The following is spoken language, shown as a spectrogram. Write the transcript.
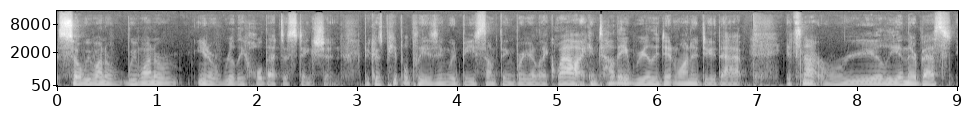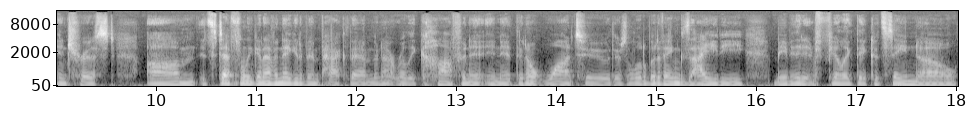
so we want to we want to you know really hold that distinction because people pleasing would be something where you're like wow i can tell they really didn't want to do that. It's not really in their best interest. Um, it's definitely going to have a negative impact them. They're not really confident in it. They don't want to. There's a little bit of anxiety. Maybe they didn't feel like they could say no.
